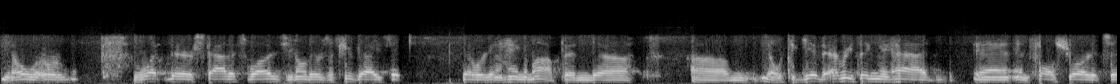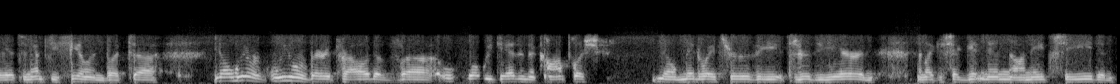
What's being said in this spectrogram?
You know, or what their status was. You know, there was a few guys that that were going to hang them up, and uh, um, you know, to give everything they had and, and fall short, it's a it's an empty feeling. But uh, you know, we were we were very proud of uh, what we did and accomplished. You know, midway through the through the year, and and like I said, getting in on eighth seed, and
